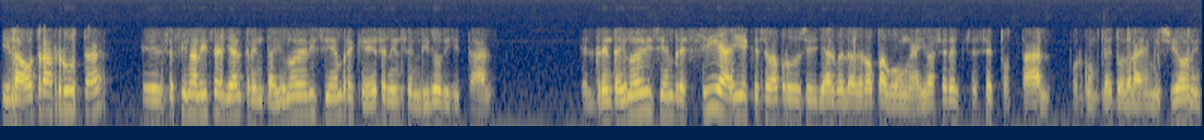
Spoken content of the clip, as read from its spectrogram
Y la otra ruta eh, se finaliza ya el 31 de diciembre, que es el encendido digital. El 31 de diciembre sí ahí es que se va a producir ya el verdadero apagón, ahí va a ser el cese total por completo de las emisiones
